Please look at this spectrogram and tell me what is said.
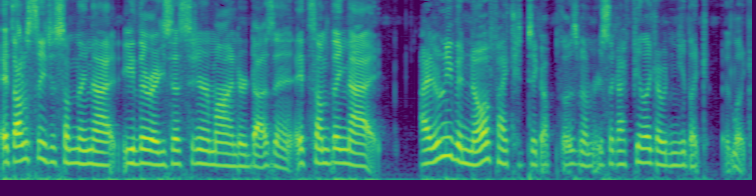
it's honestly just something that either exists in your mind or doesn't it's something that i don't even know if i could dig up those memories like i feel like i would need like like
